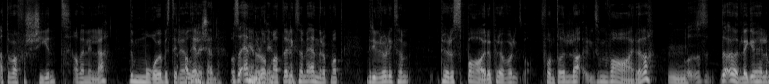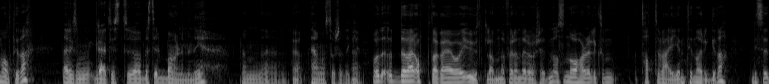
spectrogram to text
at du var forsynt av den lille? Du må jo bestille en til. skjedd. Og så ender du opp med at det liksom ender opp med at driver og liksom prøver å spare og prøver å liksom, få den til å la, liksom vare, da. Mm. Og det ødelegger jo hele måltidet. Det er liksom greit hvis du har bestilt barnemeny, men ja. det har man stort sett ikke. Og det, det der oppdaga jeg jo i utlandet for en del år siden, og så nå har det liksom tatt veien til Norge, da. Disse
